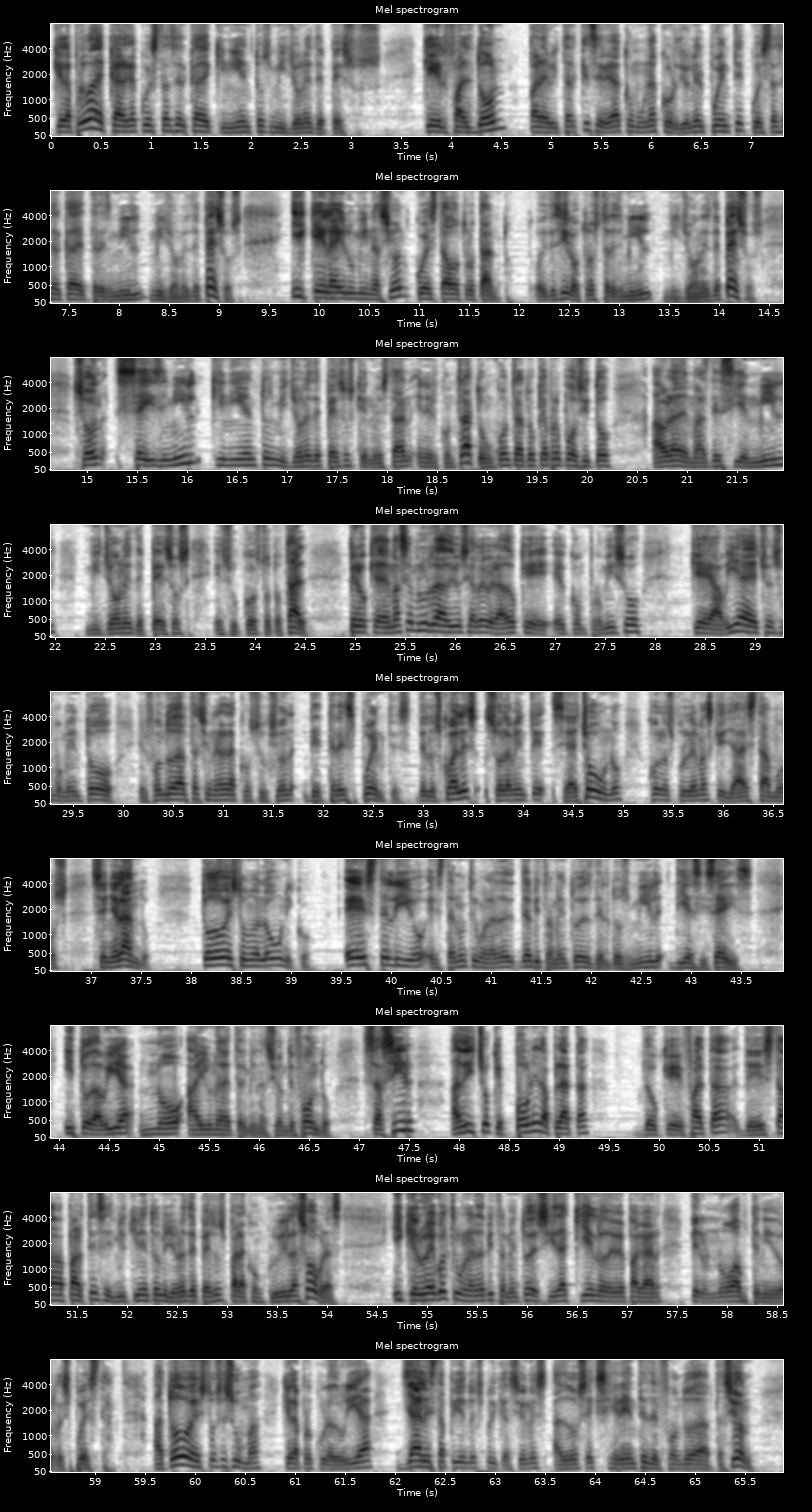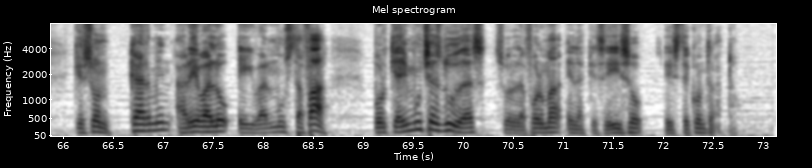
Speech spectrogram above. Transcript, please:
que la prueba de carga cuesta cerca de 500 millones de pesos, que el faldón para evitar que se vea como un acordeón el puente cuesta cerca de 3 mil millones de pesos y que la iluminación cuesta otro tanto es decir, otros 3 mil millones de pesos. Son 6 mil 500 millones de pesos que no están en el contrato, un contrato que a propósito habla de más de 100 mil millones de pesos en su costo total, pero que además en Blue Radio se ha revelado que el compromiso que había hecho en su momento el Fondo de Adaptación era la construcción de tres puentes, de los cuales solamente se ha hecho uno con los problemas que ya estamos señalando. Todo esto no es lo único. Este lío está en un tribunal de, arbitramiento desde el 2016 y todavía no hay una determinación de fondo. SACIR ha dicho que pone la plata, lo que falta de esta parte, 6.500 millones de pesos para concluir las obras y que luego el Tribunal de Arbitramiento decida quién lo debe pagar, pero no ha obtenido respuesta. A todo esto se suma que la Procuraduría ya le está pidiendo explicaciones a dos exgerentes del Fondo de Adaptación, que son Carmen Arevalo e Iván Mustafa porque hay muchas dudas sobre la forma en la que se hizo este contrato.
